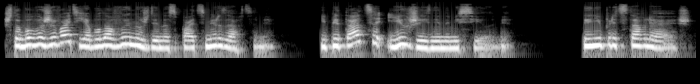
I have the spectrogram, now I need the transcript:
Чтобы выживать, я была вынуждена спать с мерзавцами и питаться их жизненными силами. Ты не представляешь,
